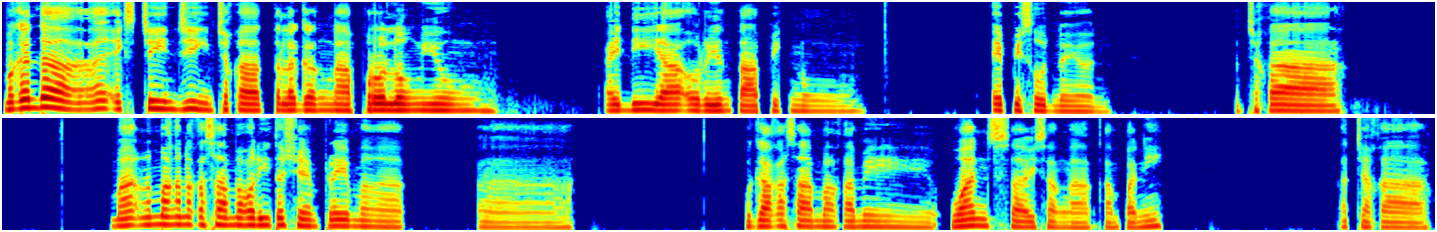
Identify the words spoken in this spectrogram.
Maganda uh, exchanging tsaka talagang na-prolong yung idea or yung topic nung episode na yon. At saka ma- mga nakasama ko dito syempre mga uh, magkakasama kami once sa isang uh, company. At saka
